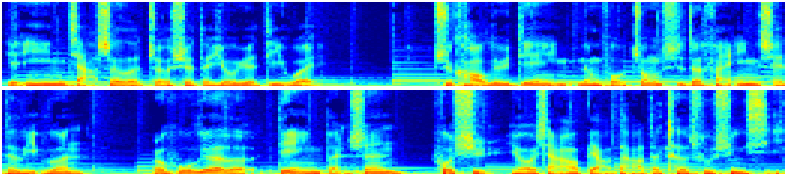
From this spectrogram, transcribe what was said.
也隐隐假设了哲学的优越地位。只考虑电影能否忠实地反映谁的理论，而忽略了电影本身或许有想要表达的特殊讯息。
